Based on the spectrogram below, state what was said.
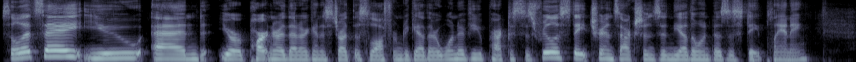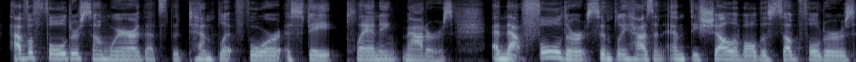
So let's say you and your partner that are going to start this law firm together, one of you practices real estate transactions and the other one does estate planning. Have a folder somewhere that's the template for estate planning matters. And that folder simply has an empty shell of all the subfolders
